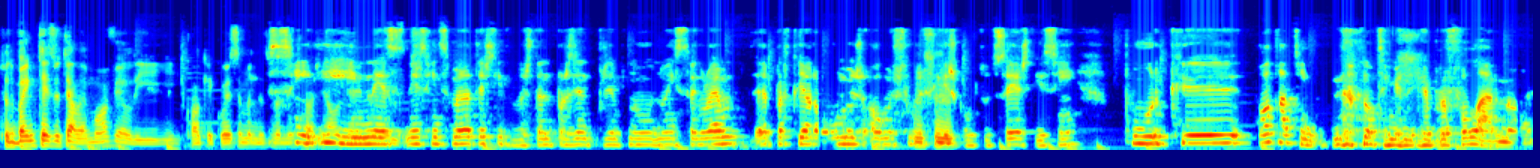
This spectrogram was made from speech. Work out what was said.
Tudo bem que tens o telemóvel e qualquer coisa mandas uma Sim, mensagem a e né? nesse, nesse fim de semana tens sido bastante presente, por exemplo, no, no Instagram, a partilhar algumas, algumas fotografias, Uhum. como tu disseste, e assim, porque lá está, tinha, não tinha ninguém para falar, não é?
